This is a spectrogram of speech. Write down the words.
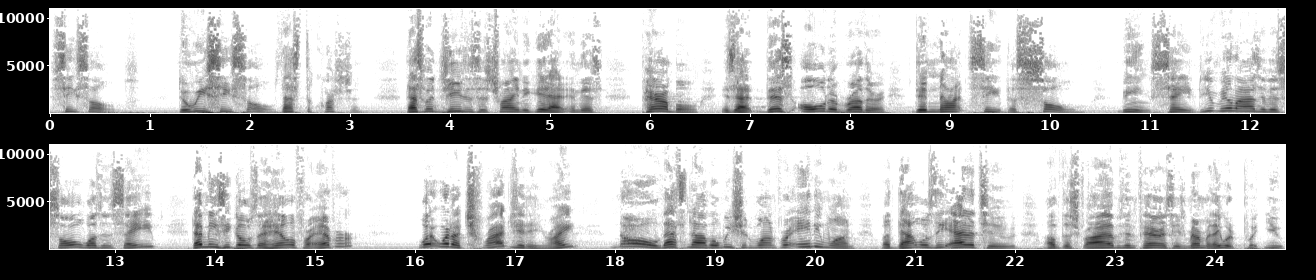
See souls. Do we see souls? That's the question. That's what Jesus is trying to get at in this parable is that this older brother did not see the soul being saved. Do you realize if his soul wasn't saved, that means he goes to hell forever? What, what a tragedy, right? No, that's not what we should want for anyone. But that was the attitude of the scribes and Pharisees. Remember, they would put you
